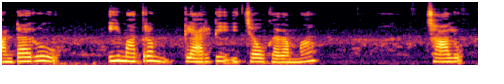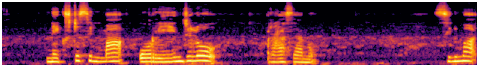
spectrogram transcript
అంటారు ఈ మాత్రం క్లారిటీ ఇచ్చావు కదమ్మా. చాలు. నెక్స్ట్ సినిమా ఓ రేంజ్లో రాశాను. సినిమా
